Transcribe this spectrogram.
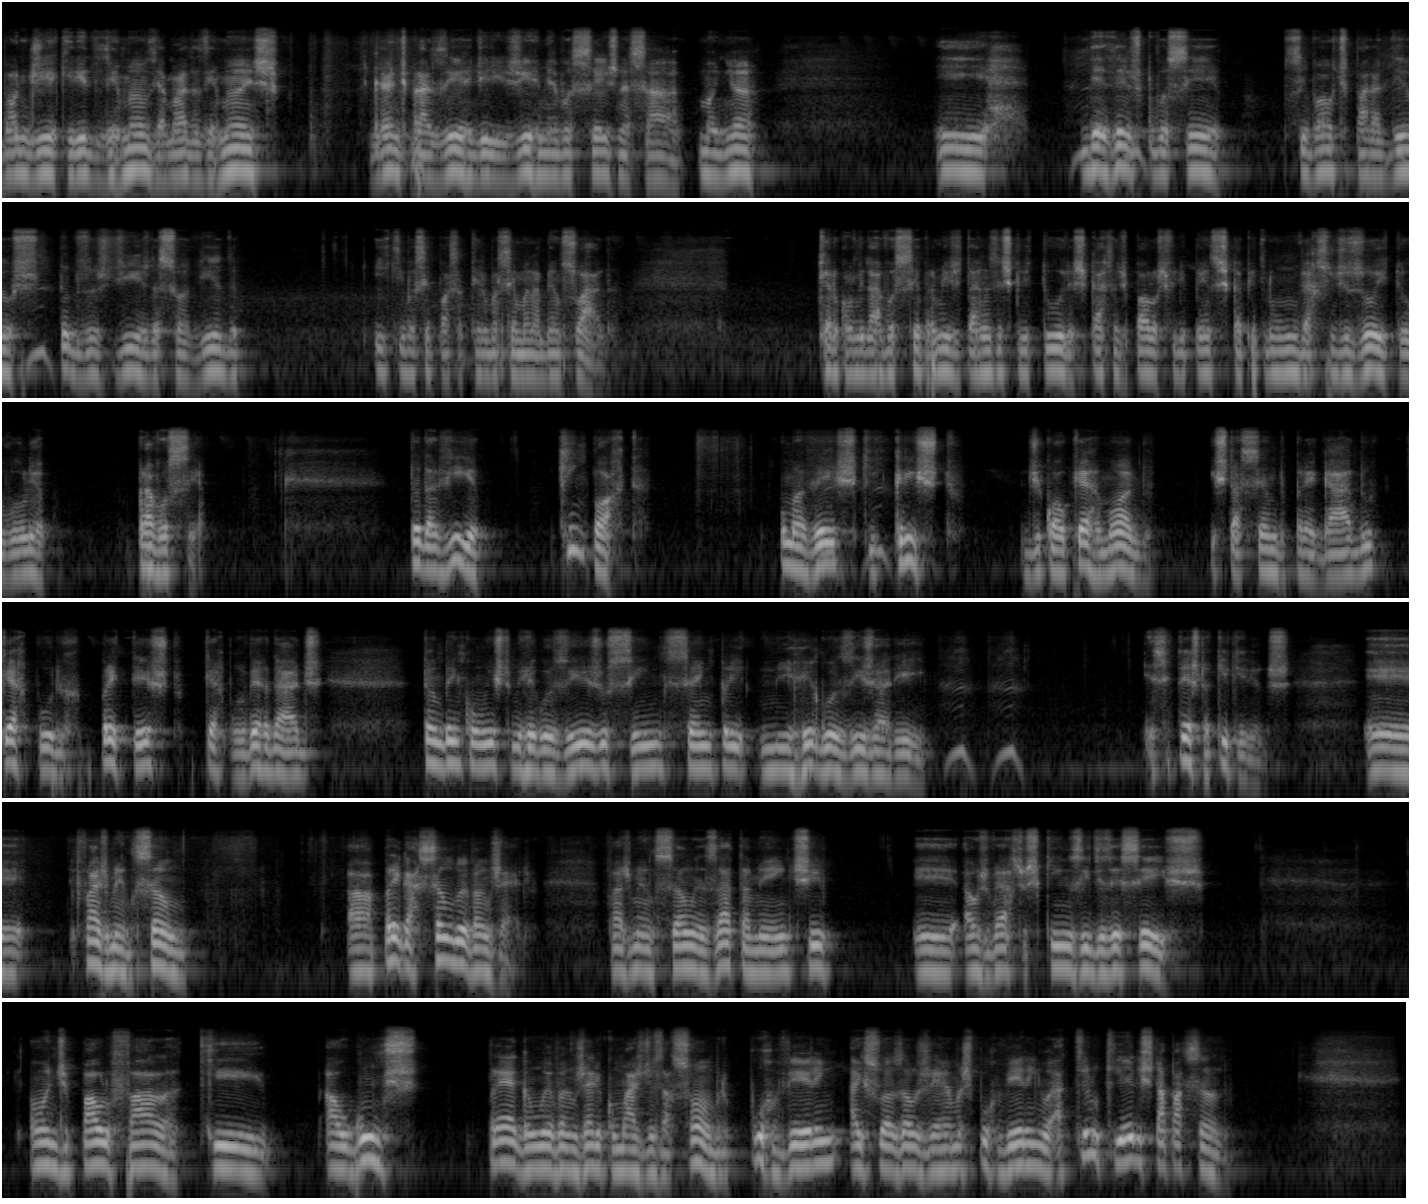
Bom dia, queridos irmãos e amadas irmãs. Grande prazer dirigir-me a vocês nessa manhã e desejo que você se volte para Deus todos os dias da sua vida e que você possa ter uma semana abençoada. Quero convidar você para meditar nas Escrituras, carta de Paulo aos Filipenses, capítulo 1, verso 18. Eu vou ler para você. Todavia, que importa? Uma vez que Cristo, de qualquer modo, está sendo pregado, quer por pretexto, quer por verdade, também com isto me regozijo, sim, sempre me regozijarei. Esse texto aqui, queridos, é, faz menção à pregação do Evangelho. Faz menção exatamente é, aos versos 15 e 16, onde Paulo fala que alguns pregam o evangelho com mais desassombro por verem as suas algemas, por verem aquilo que ele está passando.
